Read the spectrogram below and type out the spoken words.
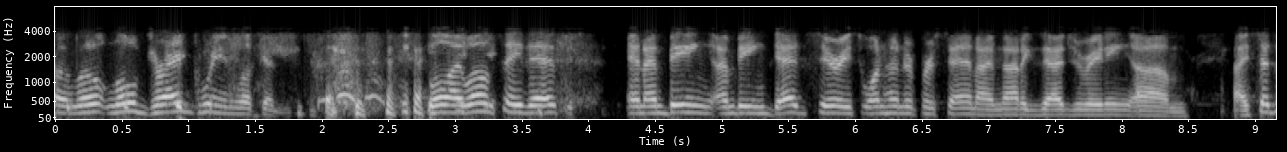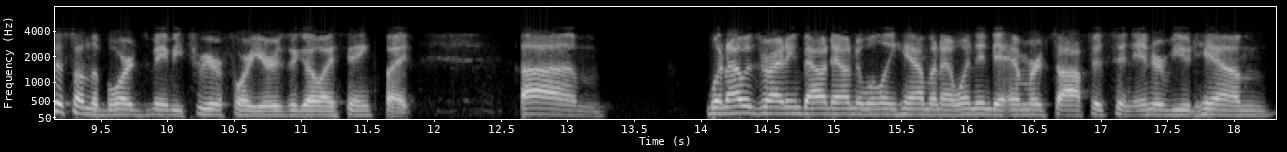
a little little drag queen looking. well, I will say this, and I'm being I'm being dead serious, 100%. I'm not exaggerating. Um, I said this on the boards maybe three or four years ago, I think, but um, when I was riding bow down to Willingham and I went into Emmert's office and interviewed him,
